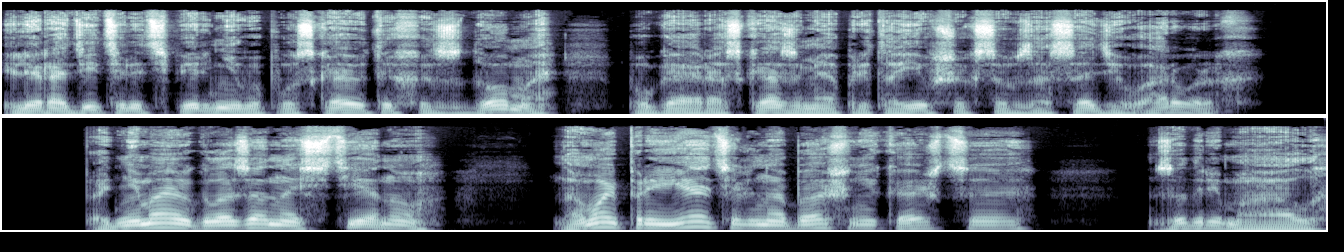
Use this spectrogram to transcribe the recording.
Или родители теперь не выпускают их из дома, пугая рассказами о притаившихся в засаде варварах? Поднимаю глаза на стену, но мой приятель на башне, кажется, задремал.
